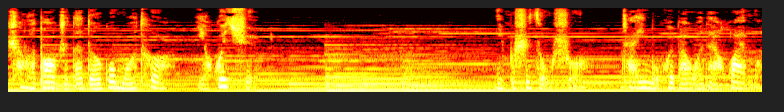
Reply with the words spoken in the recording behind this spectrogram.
上了报纸的德国模特也会去。你不是总说扎伊姆会把我带坏吗？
